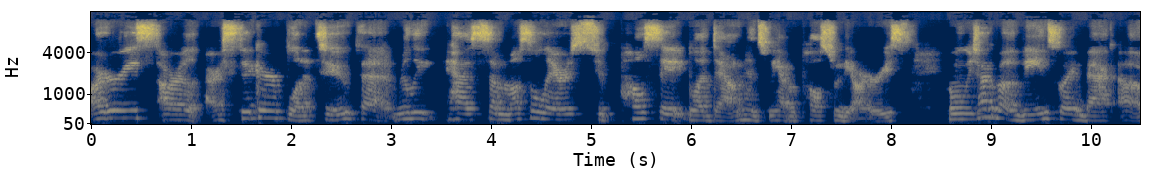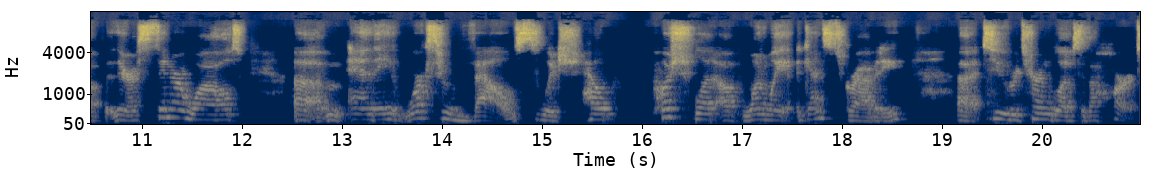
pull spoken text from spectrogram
Arteries are, are a thicker blood tube that really has some muscle layers to pulsate blood down, hence, we have a pulse from the arteries. when we talk about veins going back up, they're thinner walled um, and they work through valves, which help push blood up one way against gravity uh, to return blood to the heart.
